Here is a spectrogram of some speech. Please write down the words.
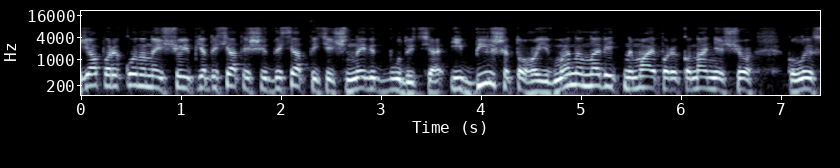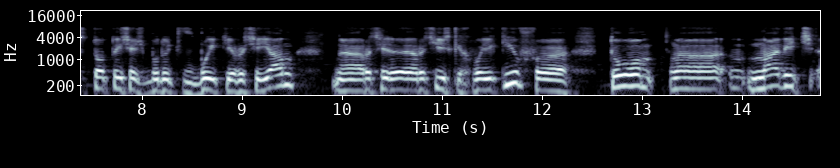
я переконаний, що і 50, і 60 тисяч не відбудеться. І більше того, і в мене навіть немає переконання, що коли 100 тисяч будуть вбиті росіян, е, е, російських вояків, то навіть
